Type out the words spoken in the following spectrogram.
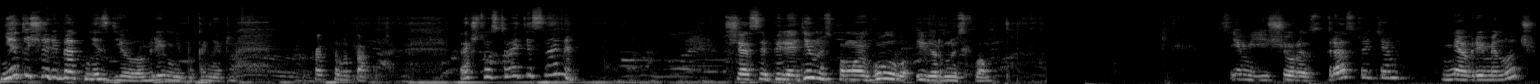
Нет еще, ребят, не сделала. Времени пока нету. Как-то вот так вот. Так что оставайтесь с нами. Сейчас я переоденусь, помою голову и вернусь к вам. Всем еще раз здравствуйте. У меня время ночь.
